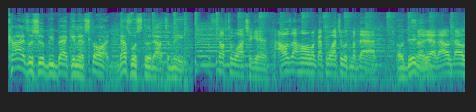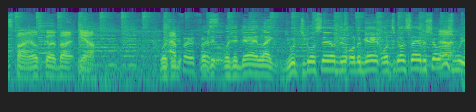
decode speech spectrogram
Kizer should be back in there starting. That's what stood out to me. it's tough to watch again. I was at home. I got to watch it with my dad. Oh, did so you? yeah, that was that was fun. It was good, but you know, Was, for- was, first- it- was your dad like, what you gonna say on the, on the game? What you gonna say on the show this week?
